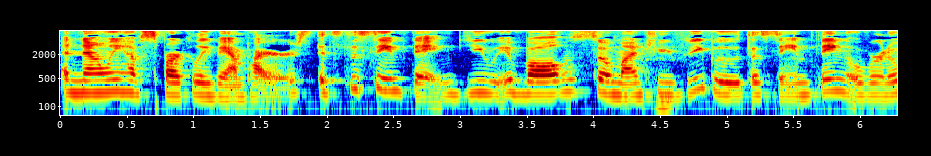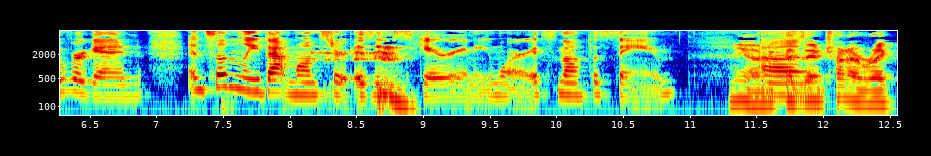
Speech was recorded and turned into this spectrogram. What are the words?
and now we have sparkly vampires. It's the same thing. You evolve so much, you reboot the same thing over and over again, and suddenly that monster isn't scary anymore. It's not the same. Yeah, because Um, they're trying to like,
